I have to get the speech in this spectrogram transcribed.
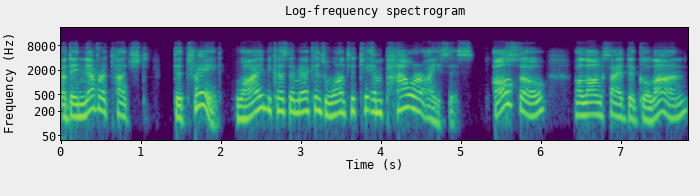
but they never touched the trade. Why? Because the Americans wanted to empower ISIS. Also, alongside the Golan,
